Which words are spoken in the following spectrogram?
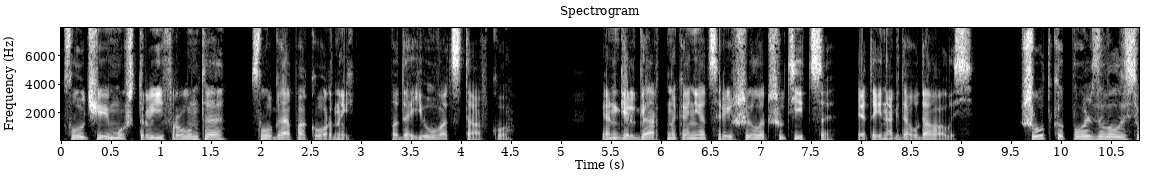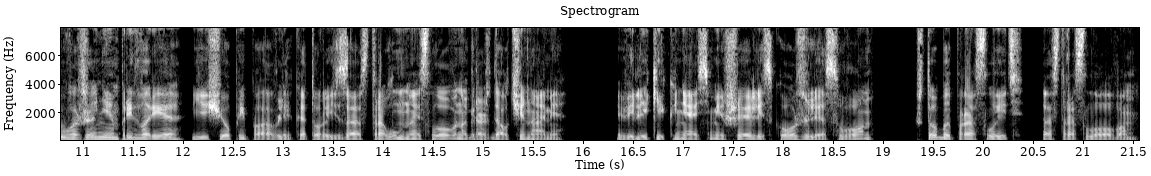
«В случае муштры и фрунта, слуга покорный, подаю в отставку». Энгельгард, наконец, решил отшутиться. Это иногда удавалось. Шутка пользовалась уважением при дворе еще при Павле, который за остроумное слово награждал чинами. Великий князь Мишель из кожи лез вон, чтобы прослыть острословом.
